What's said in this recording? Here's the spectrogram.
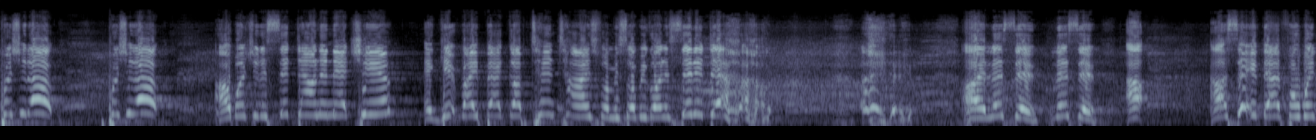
Push it up. Push it up. I want you to sit down in that chair and get right back up 10 times for me. So we're going to sit it down. All right, listen, listen. I'll, I'll save that for when.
